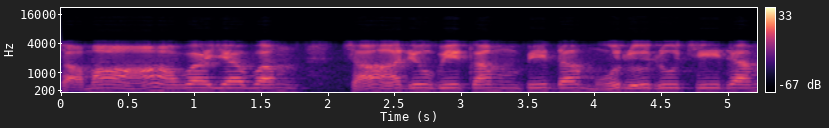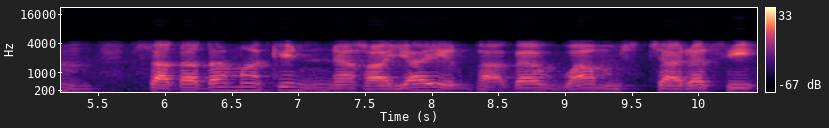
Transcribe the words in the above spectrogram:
समावयवं चारुविकम्पितमुरुरुचिरं सततमखिन्नहयैर्भगवंश्चरसि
